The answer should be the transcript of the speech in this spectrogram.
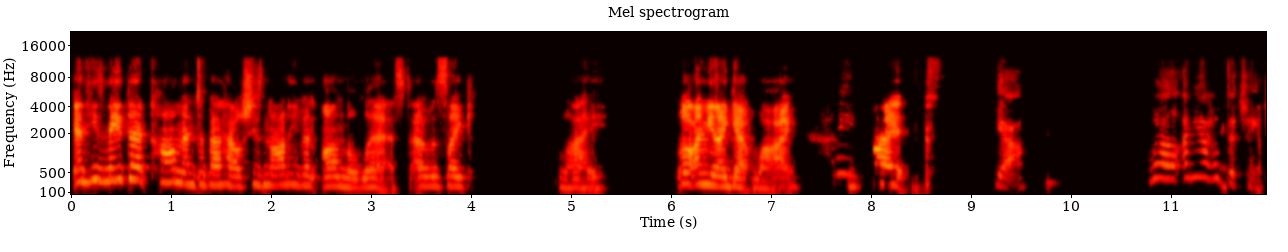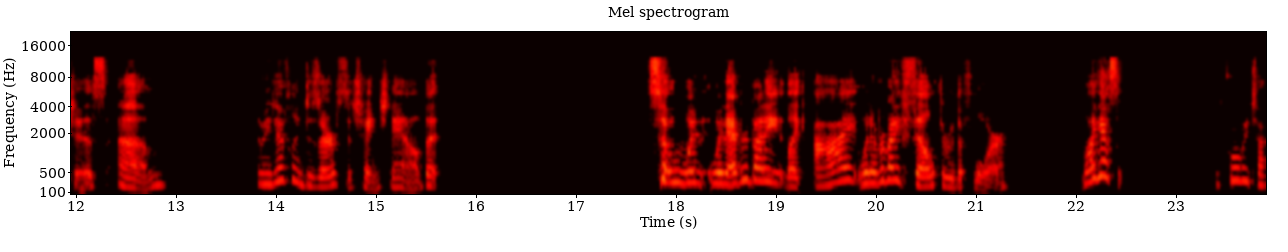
and he's made that comment about how she's not even on the list. I was like, why? Well, I mean, I get why. I mean, But yeah well i mean i hope that changes um i mean it definitely deserves to change now but so when when everybody like i when everybody fell through the floor well i guess before we talk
